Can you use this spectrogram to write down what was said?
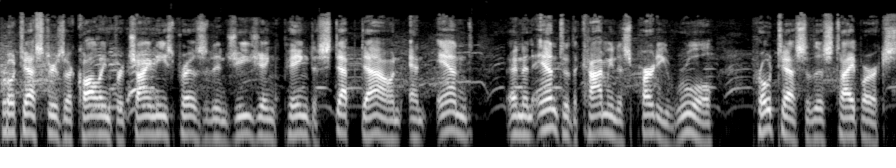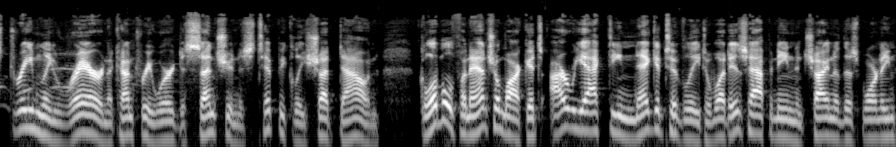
Protesters are calling for Chinese President Xi Jinping to step down and end and an end to the Communist Party rule. Protests of this type are extremely rare in a country where dissension is typically shut down. Global financial markets are reacting negatively to what is happening in China this morning.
